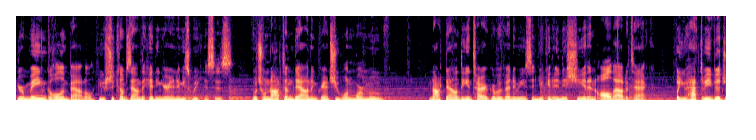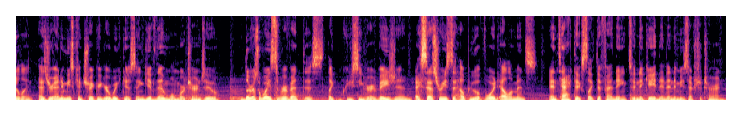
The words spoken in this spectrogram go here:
Your main goal in battle usually comes down to hitting your enemy's weaknesses, which will knock them down and grant you one more move, Knock down the entire group of enemies and you can initiate an all-out attack. But you have to be vigilant, as your enemies can trigger your weakness and give them one more turn too. There's ways to prevent this, like increasing your evasion, accessories to help you avoid elements, and tactics like defending to negate an enemy's extra turn.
